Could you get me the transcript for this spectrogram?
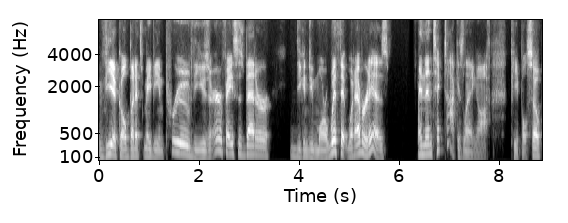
vehicle, but it's maybe improved. The user interface is better. You can do more with it, whatever it is. And then TikTok is laying off people. So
